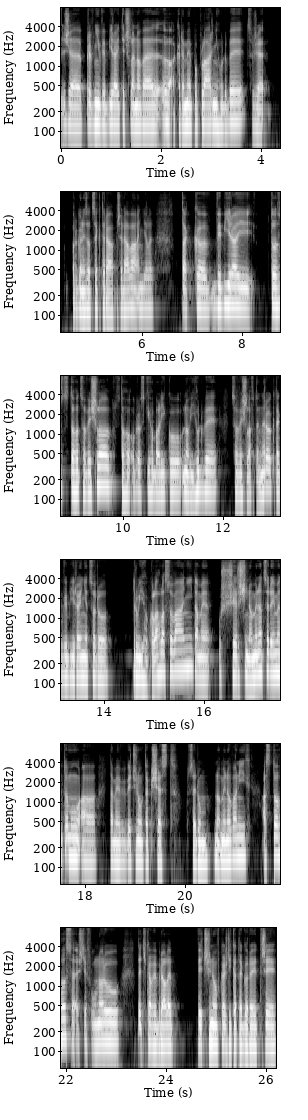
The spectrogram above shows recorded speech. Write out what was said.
že první vybírají ty členové uh, Akademie populární hudby, což je organizace, která předává Anděly, tak uh, vybírají to z toho, co vyšlo, z toho obrovského balíku nové hudby, co vyšla v ten rok, tak vybírají něco do druhého kola hlasování, tam je už širší nominace, dejme tomu, a tam je většinou tak 6, 7 nominovaných. A z toho se ještě v únoru teďka vybrali většinou v každé kategorii tři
